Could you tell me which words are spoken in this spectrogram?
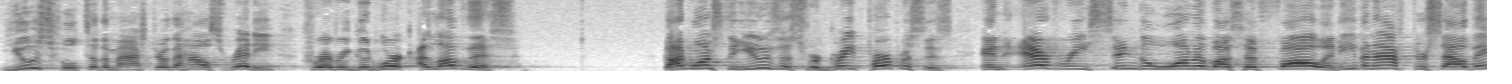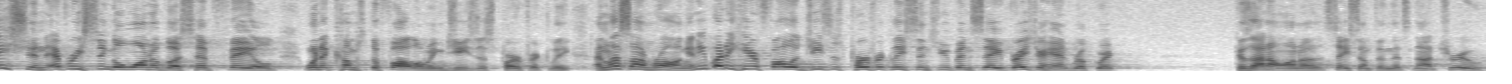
useful to the master of the house, ready for every good work. I love this. God wants to use us for great purposes, and every single one of us have fallen. Even after salvation, every single one of us have failed when it comes to following Jesus perfectly. Unless I'm wrong. Anybody here followed Jesus perfectly since you've been saved? Raise your hand real quick, because I don't want to say something that's not true.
